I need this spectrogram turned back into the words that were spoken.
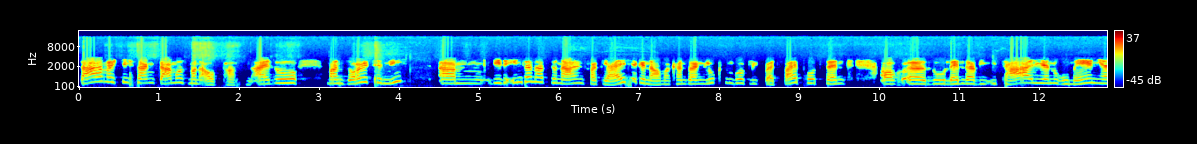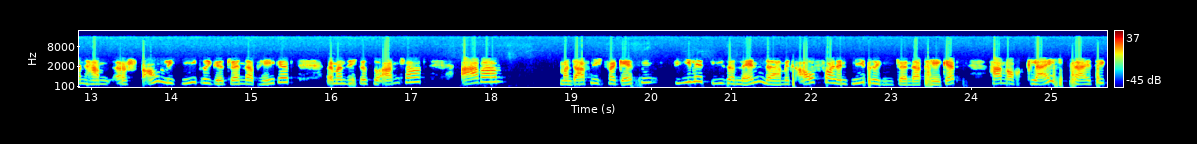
da möchte ich sagen, da muss man aufpassen. Also man sollte nicht ähm, diese internationalen Vergleiche, genau, man kann sagen, Luxemburg liegt bei zwei Prozent. Auch äh, so Länder wie Italien, Rumänien haben erstaunlich niedrige Gender Pay Gap, wenn man sich das so anschaut. Aber man darf nicht vergessen, viele dieser Länder mit auffallend niedrigen Gender Pay Gaps haben auch gleichzeitig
